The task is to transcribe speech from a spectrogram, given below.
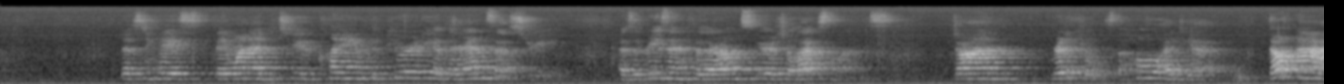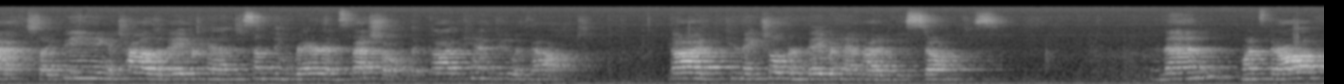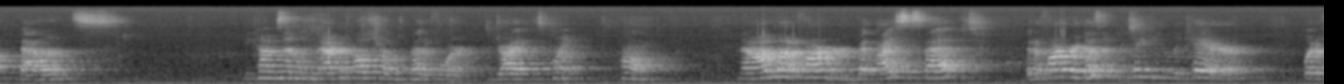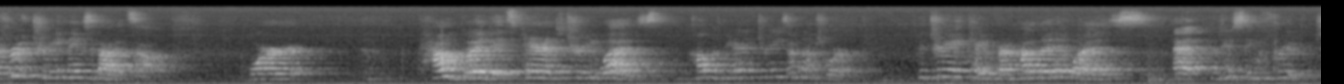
just in case they wanted to claim the purity of their ancestry as a reason for their own spiritual excellence. John ridicules the whole idea. Don't act like being a child of Abraham is something rare and special that God can't do without. God can make children of Abraham out of these stones. And then, once they're off balance, he comes in with an agricultural metaphor to drive his point home. Now, I'm not a farmer, but I suspect that a farmer doesn't particularly care what a fruit tree thinks about itself or how good its parent tree was. Call them parent trees? I'm not sure. The tree it came from, how good it was at producing fruit.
